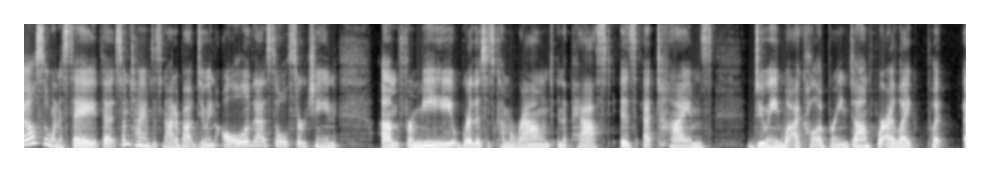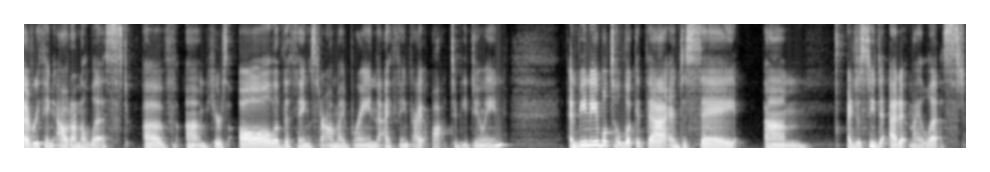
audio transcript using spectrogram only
I also want to say that sometimes it's not about doing all of that soul searching. Um, for me, where this has come around in the past is at times doing what I call a brain dump, where I like put everything out on a list of um, here's all of the things that are on my brain that I think I ought to be doing. And being able to look at that and to say, um, I just need to edit my list.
